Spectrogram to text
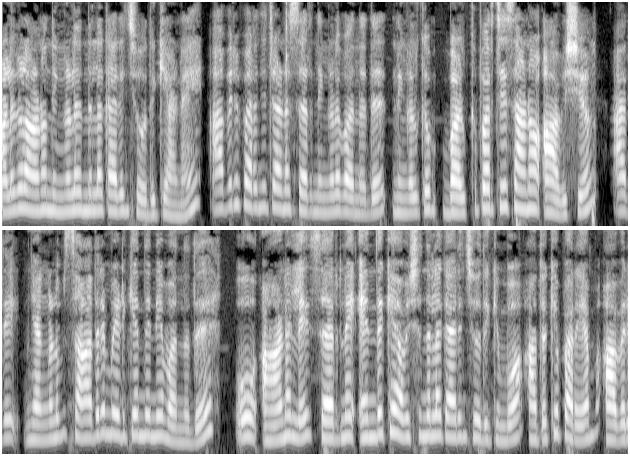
ആളുകളാണോ നിങ്ങൾ എന്നുള്ള കാര്യം ചോദിക്കുകയാണേ. അവർ പറഞ്ഞിട്ടാണ് സർ നിങ്ങൾ വന്നത്. നിങ്ങൾക്ക് ബൾക്ക് പർച്ചേസ് ആണോ ആവശ്യം? അതെ ഞങ്ങളും സാധനം മേടിക്കാൻ തന്നെ വന്നത്. ഓ ആണല്ലേ? സാറിന് എന്തൊക്കെ ആവശ്യം എന്നുള്ള കാര്യം ചോദിക്കുമ്പോൾ അതൊക്കെ പറയാം. അവർ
